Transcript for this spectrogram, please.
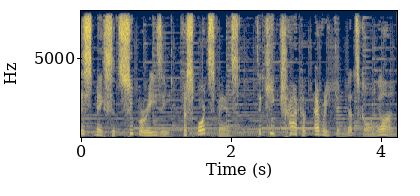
This makes it super easy for sports fans to keep track of everything that's going on.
